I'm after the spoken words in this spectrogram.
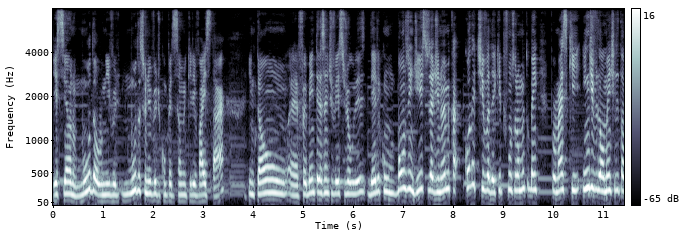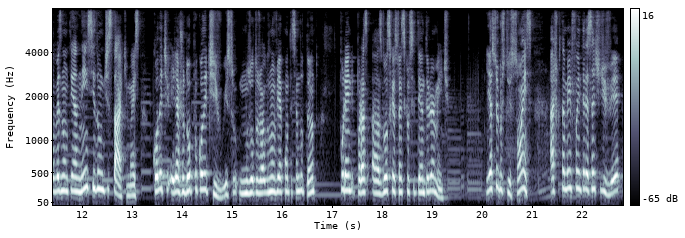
Esse ano muda o nível, muda-se o nível de competição em que ele vai estar. Então, é, foi bem interessante ver esse jogo dele, com bons indícios. A dinâmica coletiva da equipe funcionou muito bem, por mais que individualmente ele talvez não tenha nem sido um destaque, mas ele ajudou pro coletivo. Isso nos outros jogos não via acontecendo tanto, por, por as, as duas questões que eu citei anteriormente. E as substituições, acho que também foi interessante de ver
